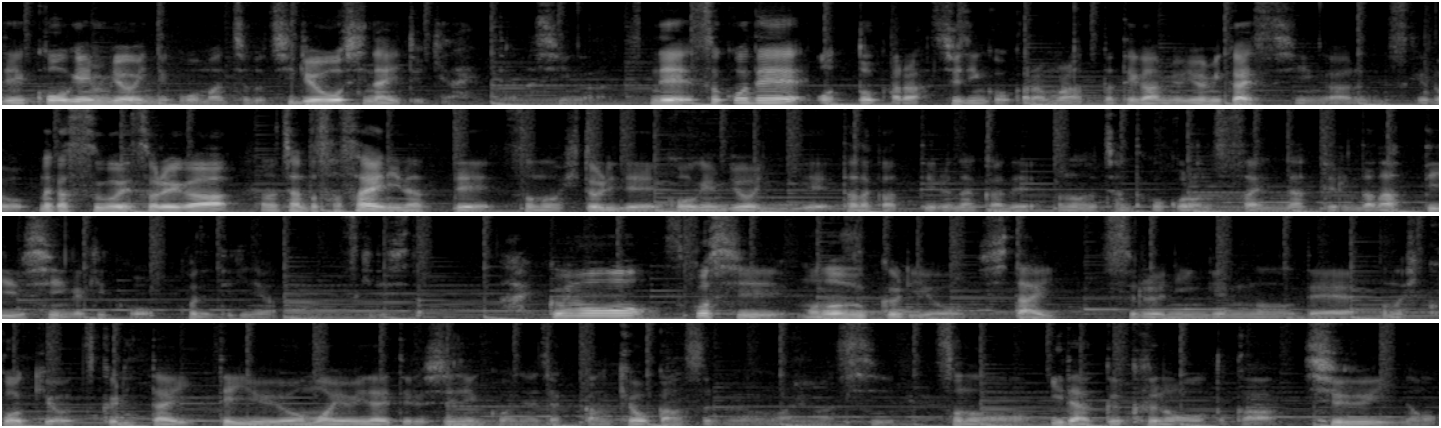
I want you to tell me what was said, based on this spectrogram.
で高原病院でこう、まあ、ちょっと治療をしないといけないみたいなシーンがあるんですでそこで夫から主人公からもらった手紙を読み返すシーンがあるんですけどなんかすごいそれがあのちゃんと支えになってその一人で高原病院で戦っている中であのちゃんと心の支えになってるんだなっていうシーンが結構個人的には好きでした。はい、僕も少しものづくりをしたいする人間なのでこの飛行機を作りたいっていう思いを抱いてる主人公には若干共感する部分もありますしその抱く苦悩とか周囲の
